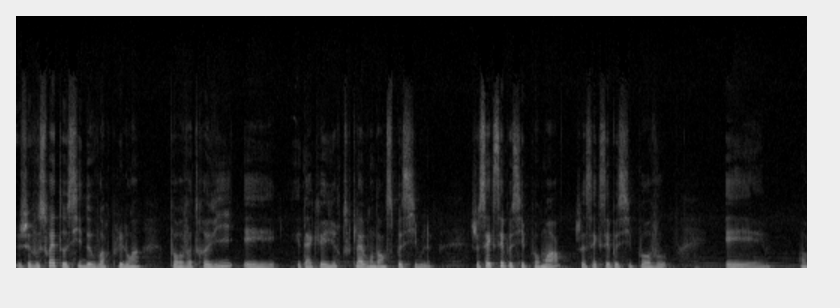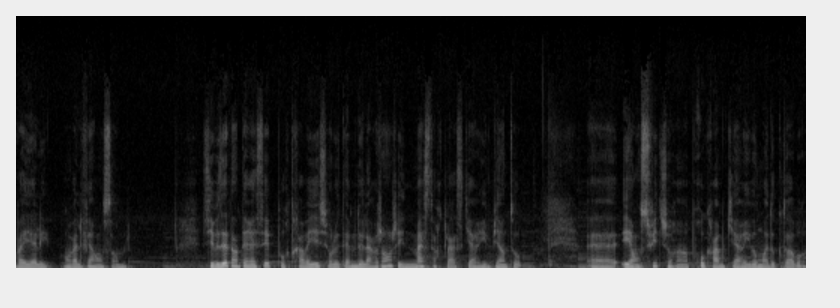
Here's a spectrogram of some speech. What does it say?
je vous souhaite aussi de voir plus loin pour votre vie et, et d'accueillir toute l'abondance possible. Je sais que c'est possible pour moi, je sais que c'est possible pour vous, et on va y aller, on va le faire ensemble. Si vous êtes intéressé pour travailler sur le thème de l'argent, j'ai une masterclass qui arrive bientôt. Euh, et ensuite, j'aurai un programme qui arrive au mois d'octobre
